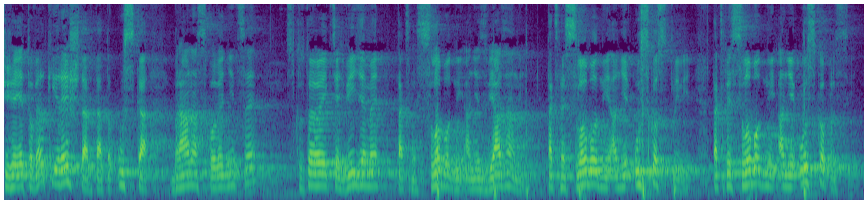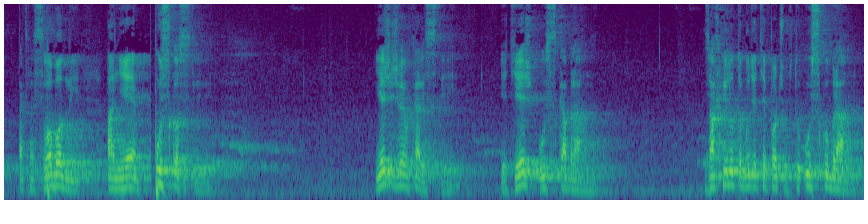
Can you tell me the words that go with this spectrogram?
Čiže je to veľký reštart, táto úzka brána spovednice, z ktorej keď vyjdeme, tak sme slobodní a nezviazaní. Tak sme slobodní a nie úzkostliví. Tak sme slobodní a nie úzkoprsí. Tak sme slobodní a nie úzkostliví. Ježiš v Eucharistii je tiež úzka brána. Za chvíľu to budete počuť, tú úzku bránu.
